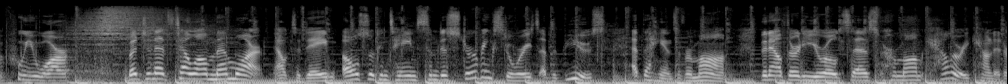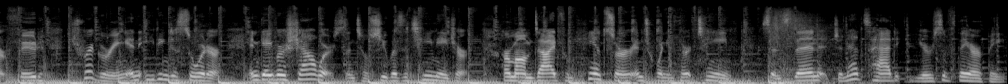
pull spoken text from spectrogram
of who you are. But Jennette's tell all memoir, out today, also contains some disturbing stories of abuse at the hands of her mom. The now 30 year old says her mom calorie counted her food, triggering an eating disorder, and gave her showers until she was a teenager. Her mom died from cancer in 2013. Since then, Jennette's had years of therapy.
